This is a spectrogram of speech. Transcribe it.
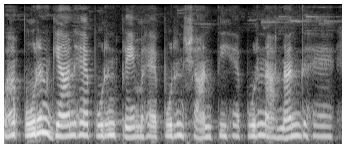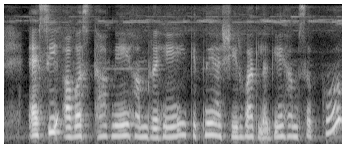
वहाँ पूर्ण ज्ञान है, पूर्ण प्रेम है, पूर्ण शांति है, पूर्ण आनंद है। ऐसी अवस्था में हम रहें, कितने आशीर्वाद लगे हम सबको।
